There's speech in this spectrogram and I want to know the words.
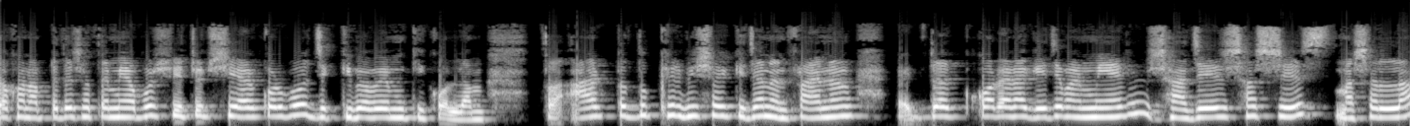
তখন আপনাদের সাথে আমি অবশ্যই একটু শেয়ার করব যে কীভাবে আমি কি করলাম। তো আর একটা দুঃখের বিষয় কি জানেন? ফাইনাল এটা করার আগে যে আমার মেয়ের সাজের শ্বাস মাসাল্লাহ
